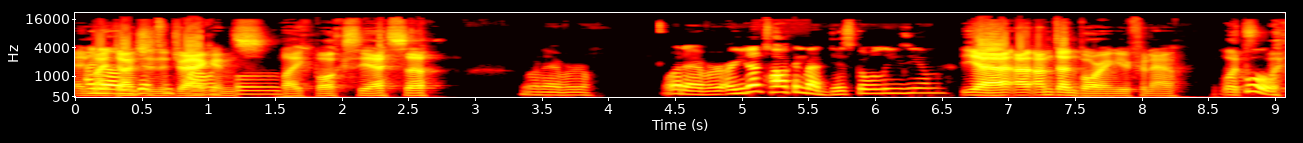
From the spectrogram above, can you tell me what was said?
and I my know, Dungeons and Dragons books. like books. Yeah, so Whatever. Whatever. Are you done talking about Disco Elysium? yeah, I- I'm done boring you for now. What's Cool.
